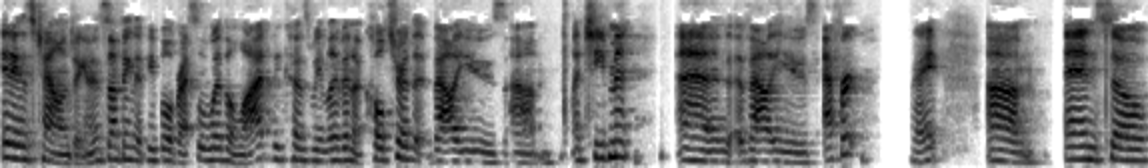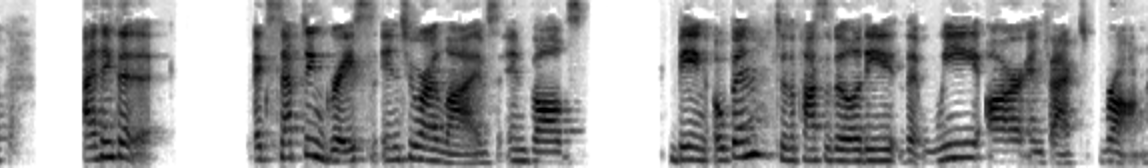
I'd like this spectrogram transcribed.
It is challenging, and it's something that people wrestle with a lot because we live in a culture that values um, achievement and values effort, right? Um, and so I think that accepting grace into our lives involves being open to the possibility that we are, in fact, wrong.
